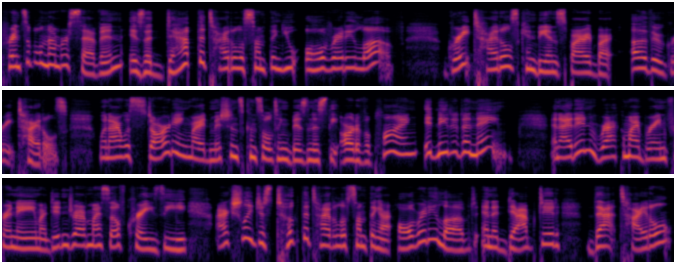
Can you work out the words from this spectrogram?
Principle number seven is adapt the title of something you already love. Great titles can be inspired by other great titles. When I was starting my admissions consulting business, The Art of Applying, it needed a name. And I didn't rack my brain for a name, I didn't drive myself crazy. I actually just took the title of something I already loved and adapted that title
